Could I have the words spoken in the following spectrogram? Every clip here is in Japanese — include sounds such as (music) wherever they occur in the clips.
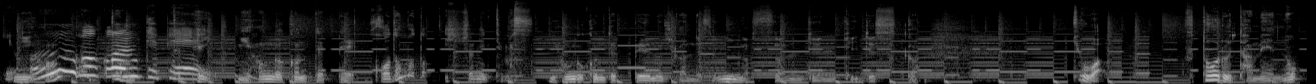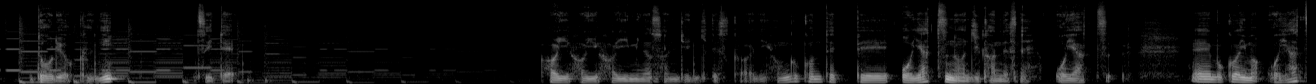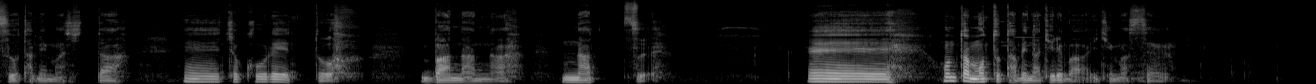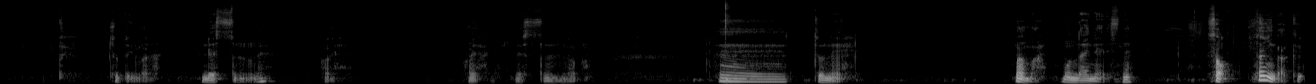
日本語コンテッペイ。日本語コンテッペイ。子供と一緒に行ってます。日本語コンテッペイの時間です。皆さん元気ですか？今日は太るための努力について。はいはいはい皆さん元気ですか？日本語コンテッペイおやつの時間ですね。おやつ、えー、僕は今おやつを食べました。えー、チョコレート。バナナナッツ。えー、本当はもっと食べなければいけません。ちょっと今レッスンのね。はい。はいはいレッスンの。えー、っとね。まあまあ問題ないですね。そうとにかく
